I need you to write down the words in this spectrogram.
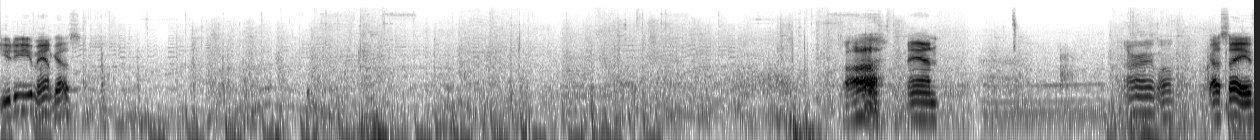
you do you, man, I guess. Ugh, man. Alright, well, gotta save.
